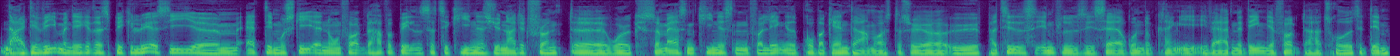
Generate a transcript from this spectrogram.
Nej, det ved man ikke. Der spekuleres i, øh, at det måske er nogle folk, der har forbindelser til Kinas United Front øh, Work, som er sådan Kinas sådan forlængede propagandaarm også, der søger at øge partiets indflydelse især rundt omkring i, i verden, at det egentlig er folk, der har trådet til dem.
